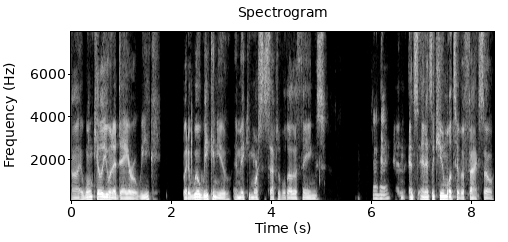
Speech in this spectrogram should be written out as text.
uh, it won't kill you in a day or a week, but it will weaken you and make you more susceptible to other things Mhm. and and, and it's a cumulative effect so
